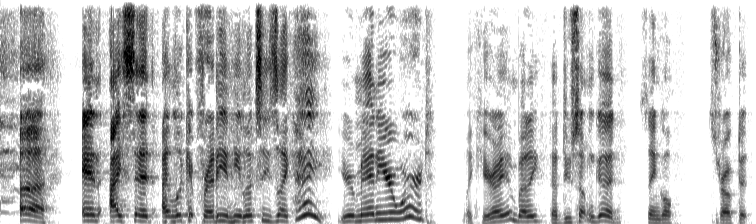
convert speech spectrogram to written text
uh, and I said, I look at Freddie, and he looks. He's like, "Hey, you're a man of your word." I'm like, here I am, buddy. Now do something good. Single, stroked it.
